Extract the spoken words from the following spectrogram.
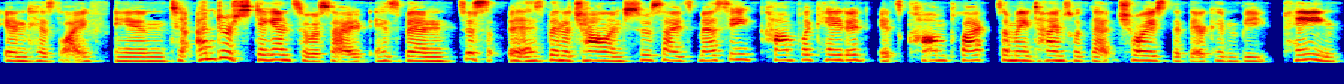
end his life. And to understand suicide has been just has been a challenge. Suicide's messy, complicated, it's complex. So many times with that choice that there can be pain,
